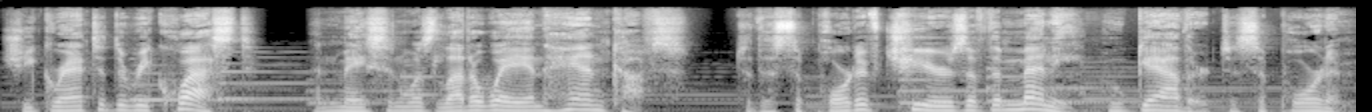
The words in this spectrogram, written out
She granted the request, and Mason was led away in handcuffs to the supportive cheers of the many who gathered to support him.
